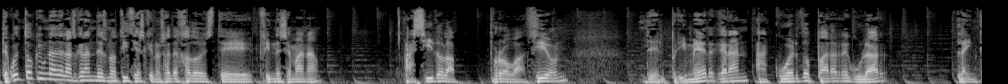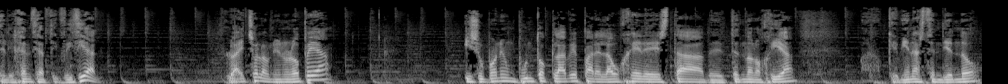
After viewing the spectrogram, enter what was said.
Te cuento que una de las grandes noticias que nos ha dejado este fin de semana ha sido la aprobación del primer gran acuerdo para regular la inteligencia artificial. Lo ha hecho la Unión Europea y supone un punto clave para el auge de esta tecnología que viene ascendiendo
